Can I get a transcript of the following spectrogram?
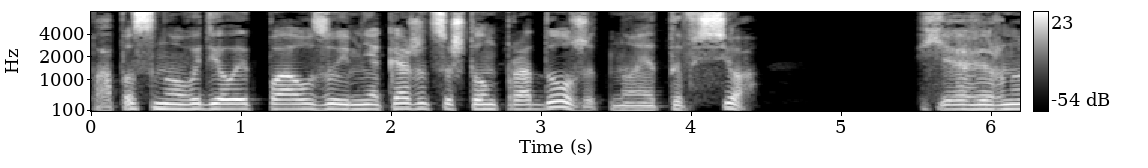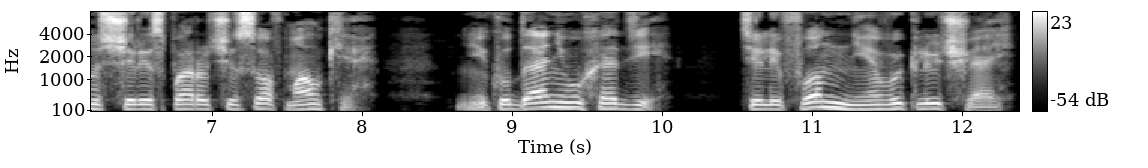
Папа снова делает паузу, и мне кажется, что он продолжит, но это все. «Я вернусь через пару часов, Малки. Никуда не уходи. Телефон не выключай».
